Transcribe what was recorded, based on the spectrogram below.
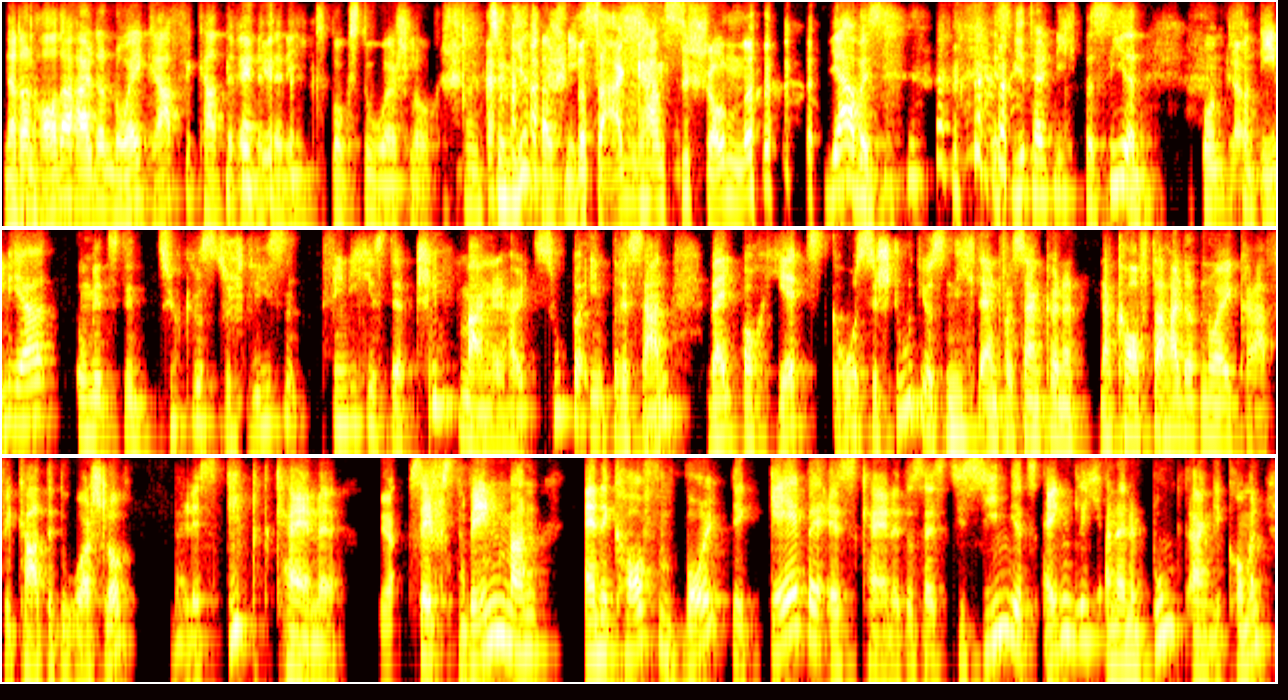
na dann hau da halt eine neue Grafikkarte rein in deine Xbox, du Arschloch. Das funktioniert halt nicht. Das sagen kannst du schon, ne? Ja, aber es, es wird halt nicht passieren. Und ja. von dem her, um jetzt den Zyklus zu schließen, finde ich, ist der Chipmangel halt super interessant, weil auch jetzt große Studios nicht einfach sagen können, na kauf da halt eine neue Grafikkarte, du Arschloch, weil es gibt keine. Ja. Selbst wenn man eine kaufen wollte, gäbe es keine. Das heißt, sie sind jetzt eigentlich an einem Punkt angekommen,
